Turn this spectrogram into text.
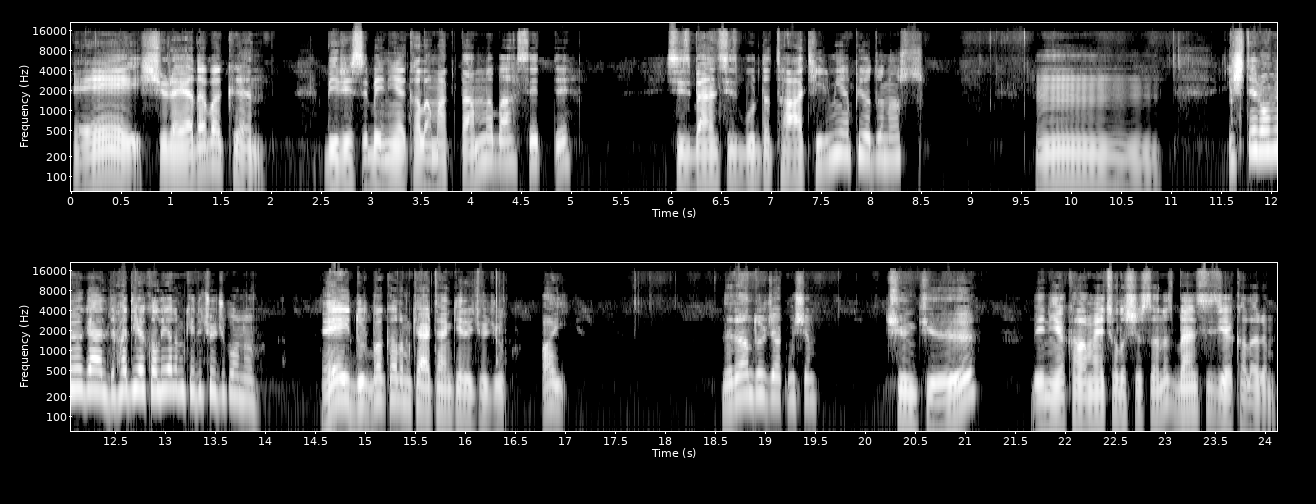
Hey, şuraya da bakın. Birisi beni yakalamaktan mı bahsetti? Siz bensiz burada tatil mi yapıyordunuz? Hmm. İşte Romeo geldi. Hadi yakalayalım kedi çocuk onu. Hey dur bakalım kertenkele çocuk. Ay. Neden duracakmışım? Çünkü beni yakalamaya çalışırsanız ben sizi yakalarım.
